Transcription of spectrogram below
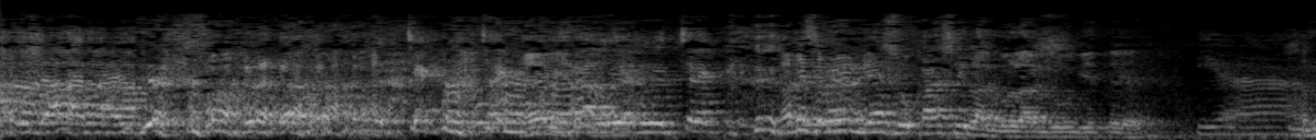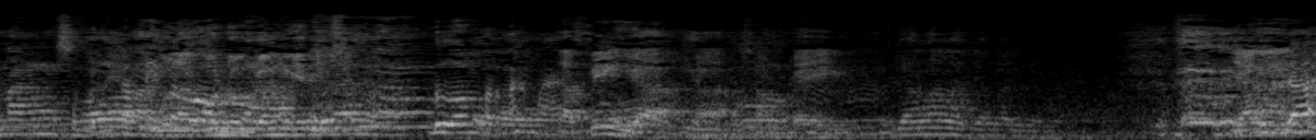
udahan aja Ngecek ngecek Oh, iya. kalian ngecek. Tapi sebenarnya dia suka sih lagu-lagu gitu ya. Iya. Senang sebenarnya Oh, lagu-lagu dugem gitu. Belum pernah masuk. Tapi nggak nggak sampai. Jangan lah, jangan. jangan. Jangan. Udah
